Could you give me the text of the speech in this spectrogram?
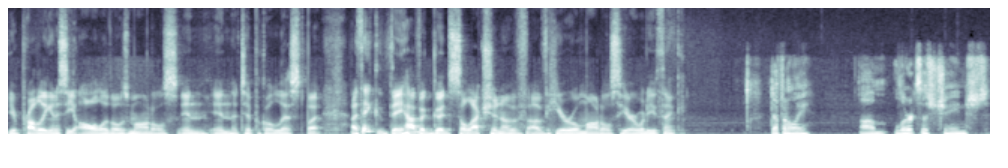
you're probably going to see all of those models in in the typical list. But I think they have a good selection of of hero models here. What do you think? Definitely, um, Lurtz has changed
